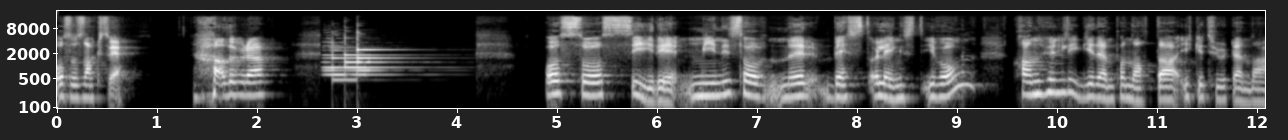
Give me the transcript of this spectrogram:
og så snakkes vi. Ha det bra. Og så Siri. Mini sovner best og lengst i vogn. Kan hun ligge i den på natta, ikke turt enda?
